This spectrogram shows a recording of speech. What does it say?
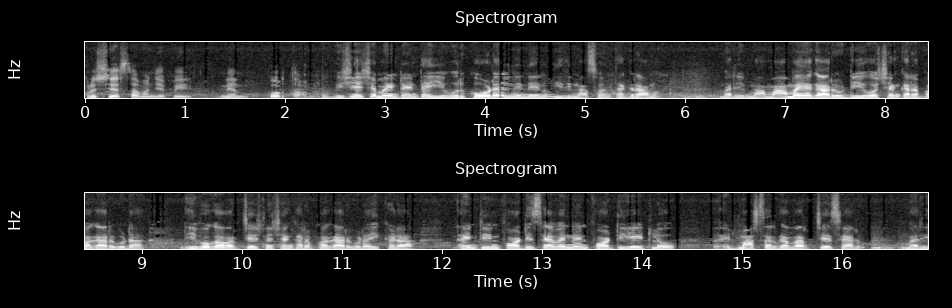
కృషి చేస్తామని చెప్పి నేను కోరుతా ఉన్నాను. విశేషం ఏంటంటే ఈ ఊరు కోడల్ని నేను ఇది మా సొంత గ్రామం. మరి మా మామయ్య గారు డిఓ శంకరప్ప గారు కూడా డిఓగా వర్క్ చేసిన శంకరప్ప గారు కూడా ఇక్కడ నైన్టీన్ ఫార్టీ సెవెన్ అండ్ ఫార్టీ ఎయిట్లో హెడ్ మాస్టర్గా వర్క్ చేశారు. మరి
